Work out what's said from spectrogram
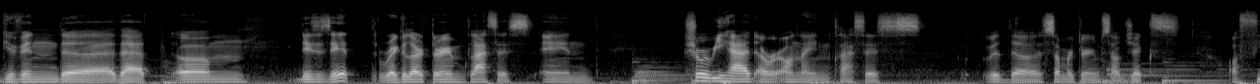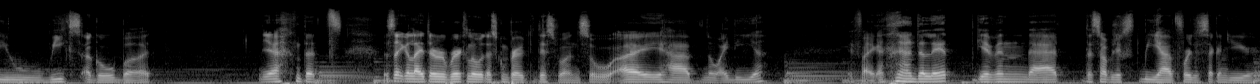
given the that um, this is it. Regular term classes. And sure we had our online classes with the summer term subjects a few weeks ago, but yeah, that's that's like a lighter workload as compared to this one. So I have no idea if I can handle it, given that the subjects we have for the second year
